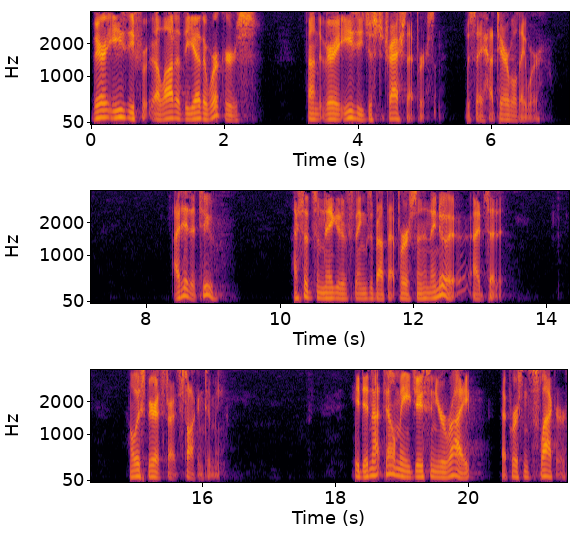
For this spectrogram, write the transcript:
Very easy for a lot of the other workers found it very easy just to trash that person, to say how terrible they were. I did it too. I said some negative things about that person, and they knew it. I'd said it. Holy Spirit starts talking to me. He did not tell me, Jason, you're right. That person's a slacker.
